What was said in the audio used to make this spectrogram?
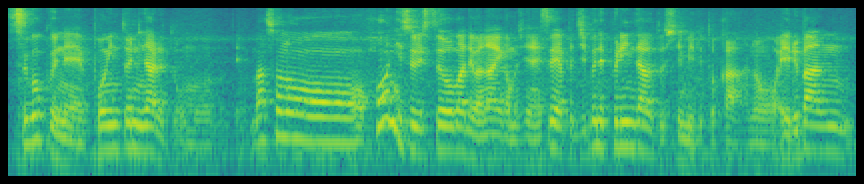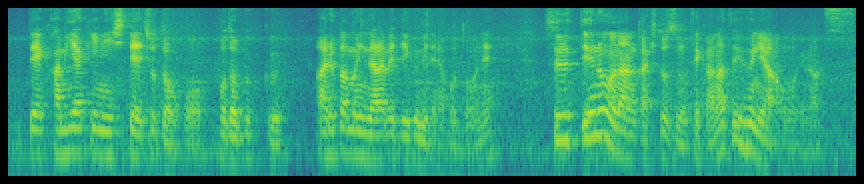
すごくねポイントになると思うので、まあ、その本にする必要まではないかもしれないですけどやっぱ自分でプリントアウトしてみるとかあの L 版で紙焼きにしてちょっとこうフォトブックアルバムに並べていくみたいなことをねするっていうのもなんか一つの手かなというふうには思います。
